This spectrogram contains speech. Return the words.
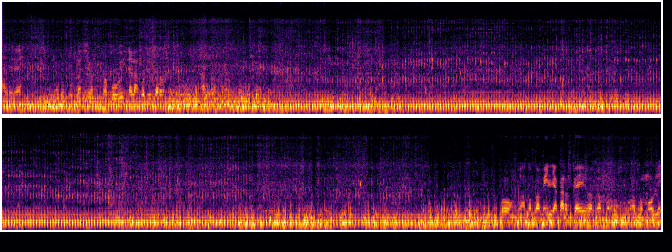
Ano na eh. Ang populasyon. Pabuhi na lang ko dito ron. Bong, yung atong pamilya karon kayo wag mo wag mo muli.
